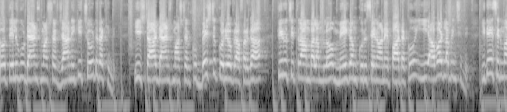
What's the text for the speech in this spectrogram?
లో తెలుగు డాన్స్ మాస్టర్ జానీకి చోటు దక్కింది. ఈ స్టార్ డాన్స్ మాస్టర్కు బెస్ట్ కొరియోగ్రాఫర్గా తిరుచిత్రాంబలంలో మేఘం కురిసేను అనే పాటకు ఈ అవార్డు లభించింది. ఇదే సినిమా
